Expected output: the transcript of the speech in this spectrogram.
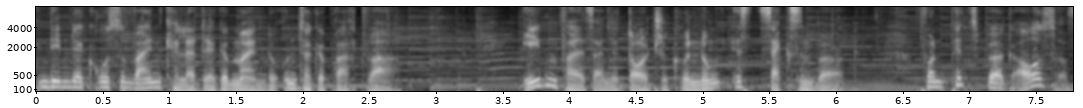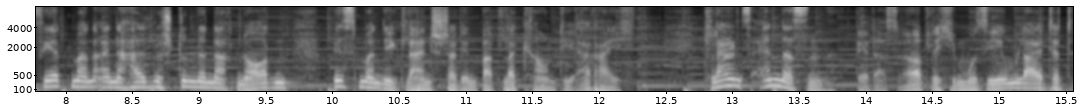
in dem der große Weinkeller der Gemeinde untergebracht war. Ebenfalls eine deutsche Gründung ist Saxonburg. Von Pittsburgh aus fährt man eine halbe Stunde nach Norden, bis man die Kleinstadt in Butler County erreicht. Clarence Anderson, der das örtliche Museum leitet,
